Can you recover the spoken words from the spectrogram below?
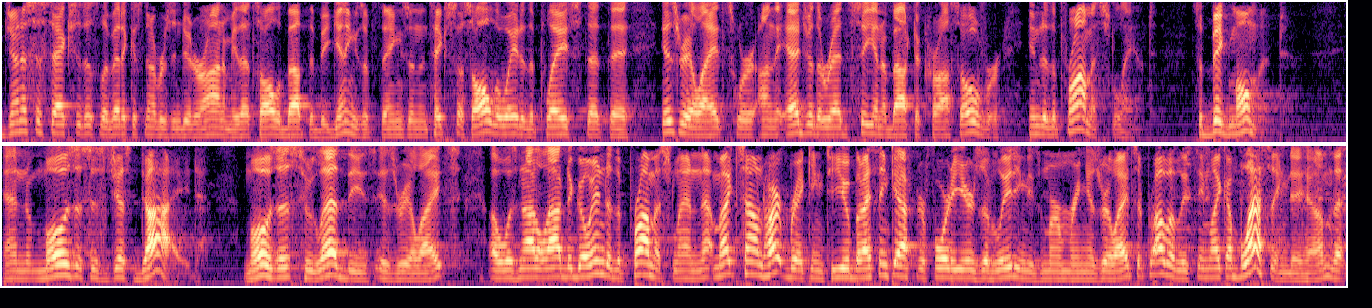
Genesis, Exodus, Leviticus, Numbers, and Deuteronomy, that's all about the beginnings of things, and it takes us all the way to the place that the Israelites were on the edge of the Red Sea and about to cross over into the promised land. It's a big moment. And Moses has just died. Moses, who led these Israelites, uh, was not allowed to go into the promised land. And that might sound heartbreaking to you, but I think after 40 years of leading these murmuring Israelites, it probably seemed like a blessing to him that,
